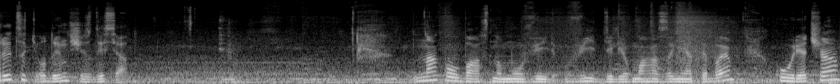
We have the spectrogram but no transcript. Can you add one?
31,60. На ковбасному відділі в магазині АТБ куряча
